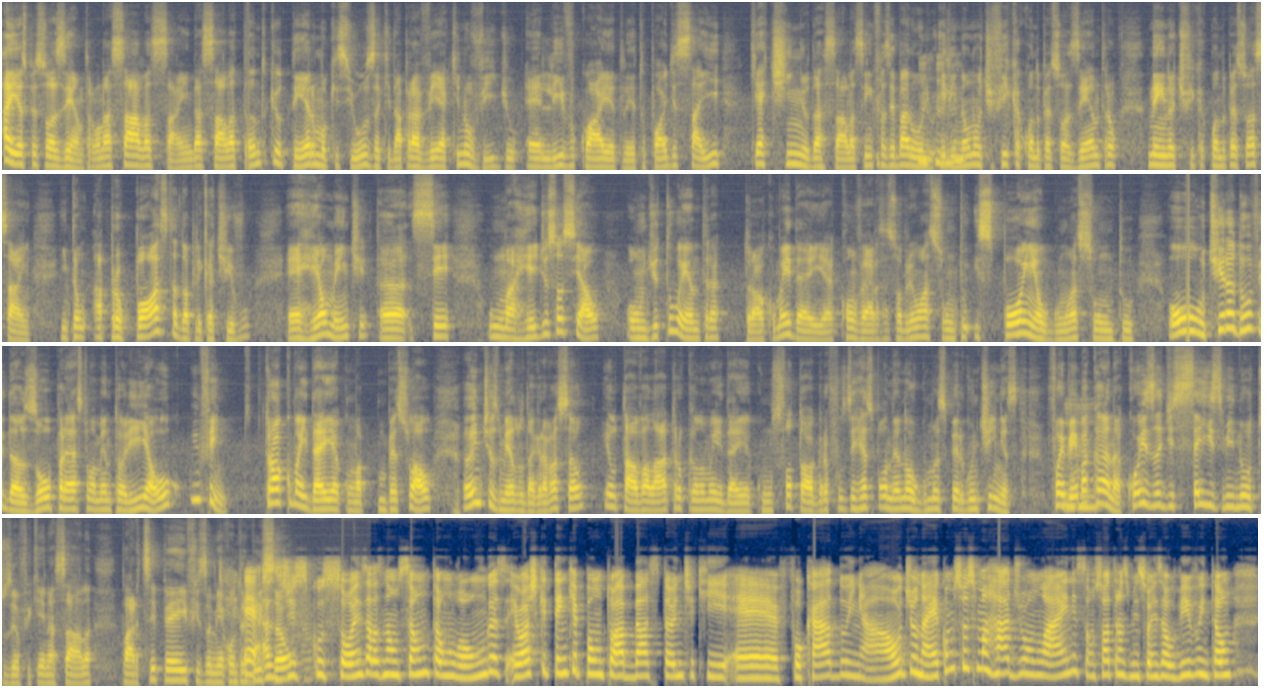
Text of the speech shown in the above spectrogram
Aí as pessoas entram na sala, saem da sala, tanto que o termo que se usa, que dá pra ver aqui no vídeo, é live quietly. Tu pode sair quietinho da sala, sem fazer barulho. Uhum. Ele não notifica quando pessoas entram, nem notifica quando pessoas saem. Então, a proposta do aplicativo é realmente uh, ser uma rede social onde tu entra, troca uma ideia, conversa sobre um assunto, expõe algum assunto, ou tira dúvidas, ou presta uma mentoria, ou enfim, troca uma ideia com, uma, com um pessoal. Antes mesmo da gravação, eu tava lá trocando uma ideia com os fotógrafos e respondendo algumas perguntinhas. Foi bem uhum. bacana. Coisa de seis minutos eu fiquei na sala, participei, fiz a minha contribuição. É, as discussões, elas não são tão longas. Eu acho que tem que pontuar bastante que é focado em áudio, né? É como se fosse uma rádio online, são só transmissões ao vivo, então,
